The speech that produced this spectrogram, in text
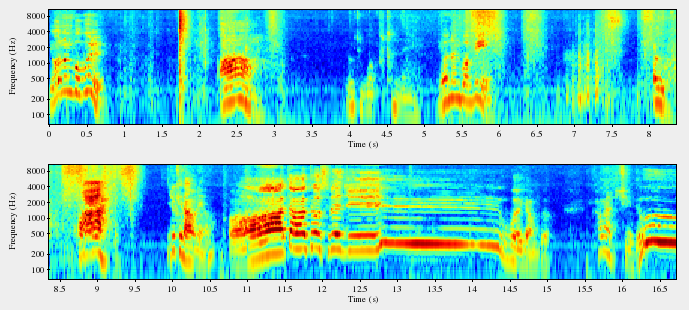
여는 법을 아 여기 좀 뭐가 붙었네. 여는 법이 아이고 와 이렇게 나오네요. 아 닥터 스트레인지 뭐야 이게 안 보여. 카메라 비추는데 우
